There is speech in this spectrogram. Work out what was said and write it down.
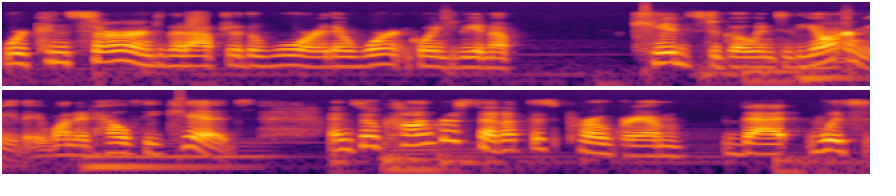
were concerned that after the war there weren't going to be enough kids to go into the army. They wanted healthy kids. And so Congress set up this program that was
